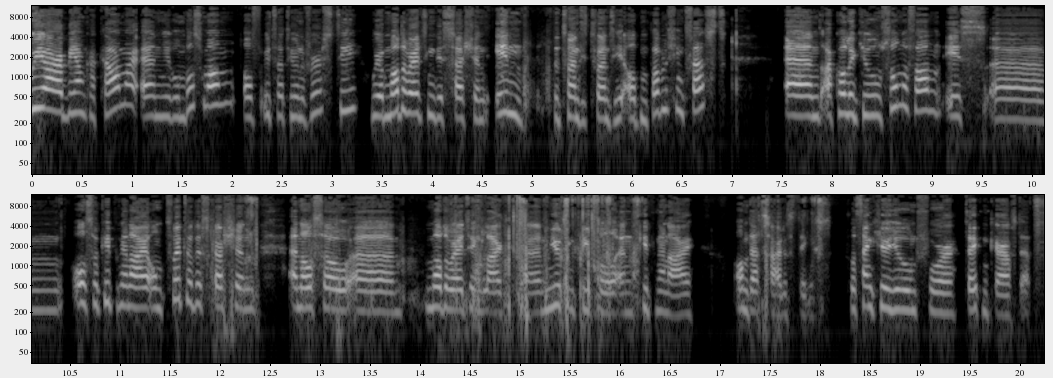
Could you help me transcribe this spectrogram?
We are Bianca Kramer and Jeroen Bosman of Utrecht University. We are moderating this session in the 2020 Open Publishing Fest. And our colleague Jeroen Sondervan is um, also keeping an eye on Twitter discussion and also uh, moderating like uh, muting people and keeping an eye on that side of things. So thank you Jeroen for taking care of that.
